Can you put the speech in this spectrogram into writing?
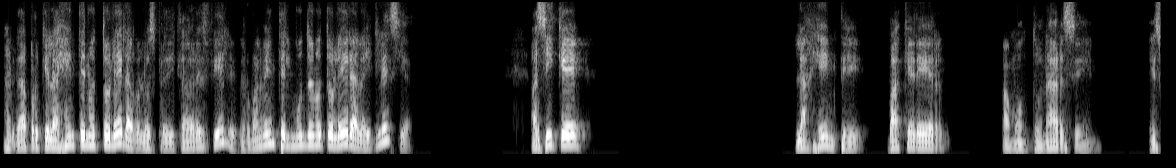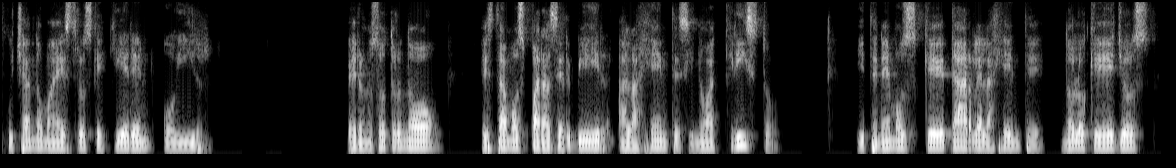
¿verdad? Porque la gente no tolera los predicadores fieles. Normalmente el mundo no tolera a la iglesia. Así que la gente va a querer amontonarse escuchando maestros que quieren oír. Pero nosotros no estamos para servir a la gente, sino a Cristo. Y tenemos que darle a la gente no lo que ellos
